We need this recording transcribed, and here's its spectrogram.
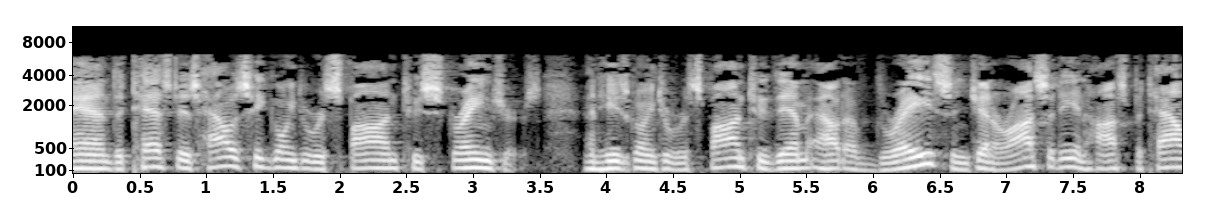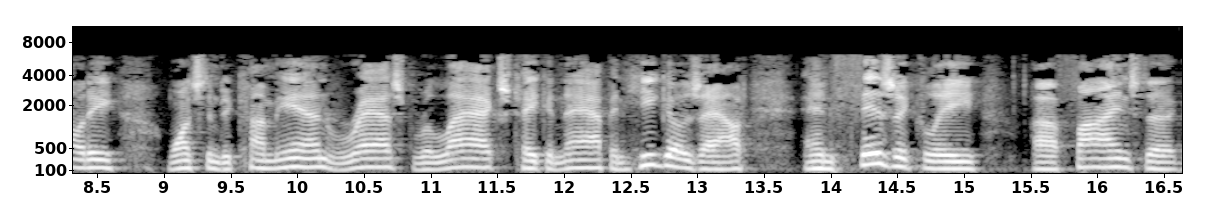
And the test is how is he going to respond to strangers? And he's going to respond to them out of grace and generosity and hospitality, wants them to come in, rest, relax, take a nap, and he goes out and physically uh, finds the,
